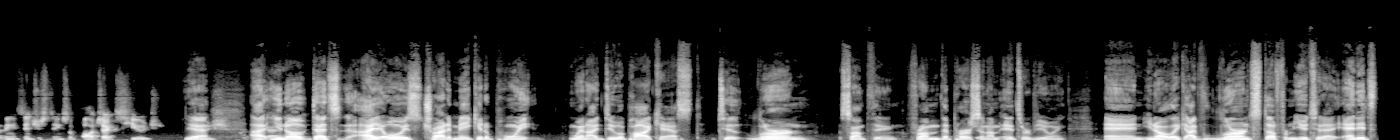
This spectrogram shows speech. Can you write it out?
i think it's interesting so paul chek's huge Yeah. huge. I, Yeah. you know, that's I always try to make it a point when I do a podcast to learn something from the person I'm interviewing. And you know, like I've learned stuff from you today, and it's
